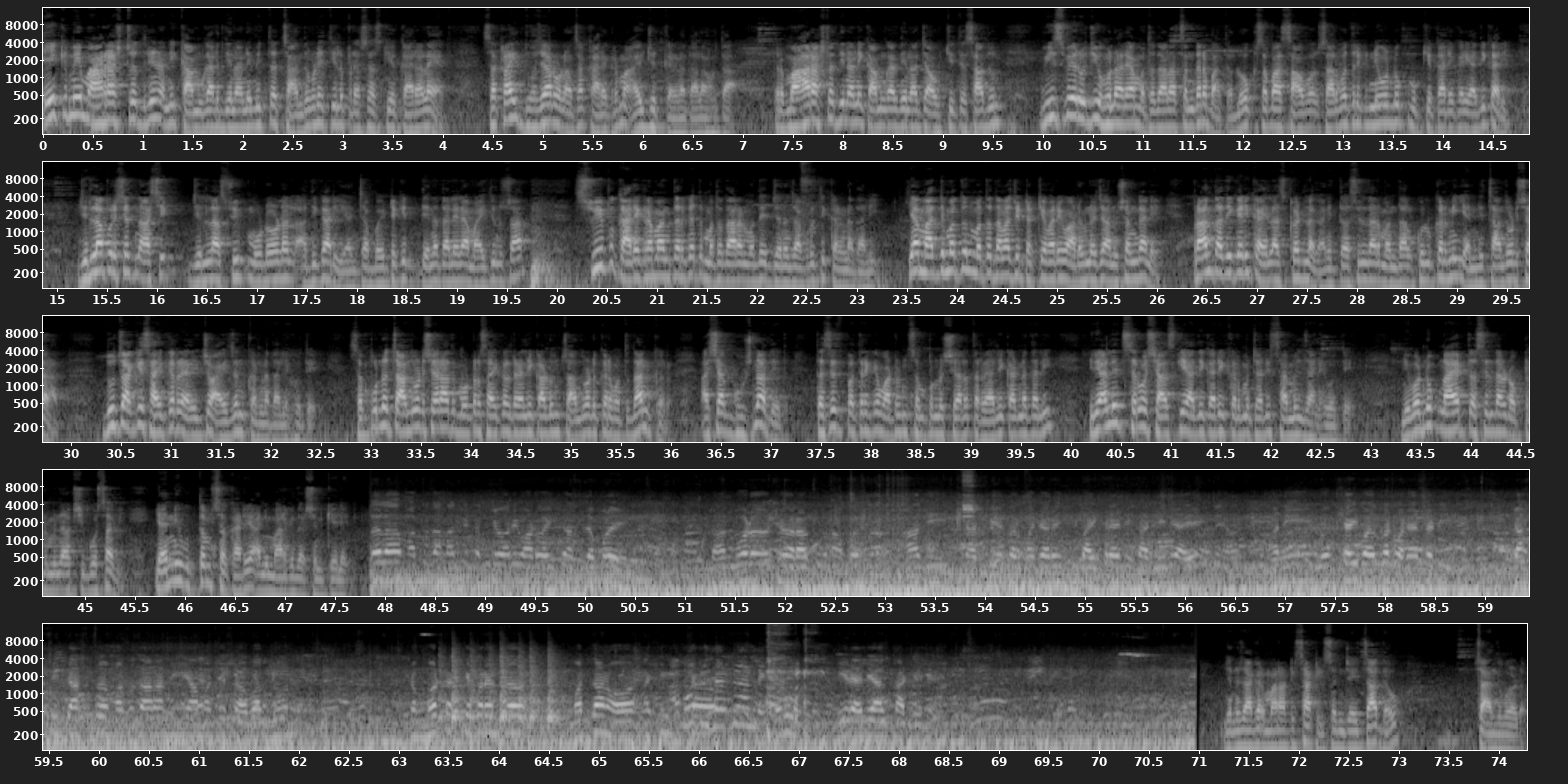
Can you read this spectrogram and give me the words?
एक मे महाराष्ट्र दिन आणि कामगार दिनानिमित्त चांदवड येथील प्रशासकीय कार्यालयात सकाळी ध्वजारोहणाचा कार्यक्रम आयोजित करण्यात आला होता. तर महाराष्ट्र दिन आणि कामगार दिनाचे औचित्य साधून वीस मे रोजी होणाऱ्या मतदानासंदर्भात लोकसभा साव- सार्वत्रिक निवडणूक मुख्य कार्यकारी अधिकारी जिल्हा परिषद नाशिक जिल्हा स्वीप मोडोडल अधिकारी यांच्या बैठकीत देण्यात आलेल्या माहितीनुसार स्वीप कार्यक्रमांतर्गत मतदारांमध्ये जनजागृती करण्यात आली. या माध्यमातून मतदानाची टक्केवारी वाढवण्याच्या अनुषंगाने प्रांत अधिकारी कैलास कडलग आणि तहसीलदार मंदाल कुलकर्णी यांनी चांदोड शहरात दुचाकी सायकल रॅलीचे आयोजन करण्यात आले होते. संपूर्ण चांदवड शहरात मोटरसायकल रॅली काढून चांदवडकर मतदान कर अशा घोषणा देत तसेच पत्रके वाटून संपूर्ण शहरात रॅली काढण्यात आली. रॅलीत सर्व शासकीय अधिकारी कर्मचारी सामील झाले होते. निवडणूक नायब तहसीलदार डॉक्टर मीनाक्षी गोसावी यांनी उत्तम सहकार्य आणि मार्गदर्शन केले. आपल्याला मतदानाची टक्केवारी वाढवायची असल्यामुळे चांदवड शहरातून आपण आज ही शासकीय कर्मचाऱ्यांची बाईक रॅली काढलेली आहे आणि लोकशाही बळकट होण्यासाठी जास्तीत जास्त मतदारांनी यामध्ये सहभाग घेऊन शंभर टक्केपर्यंत मतदान व्हावं अशी करून ही रॅली आज काढलेली आहे. जनजागर मराठीसाठी संजय जाधव चांदवड.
